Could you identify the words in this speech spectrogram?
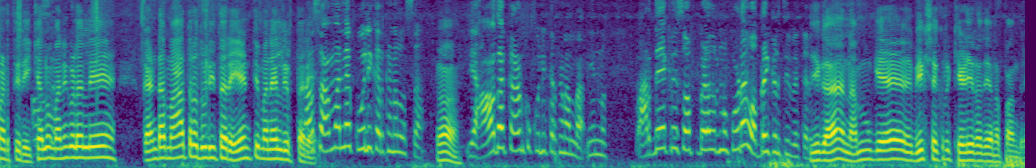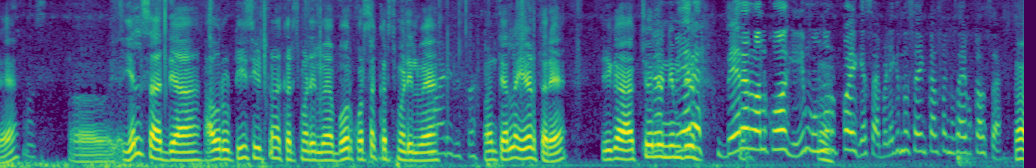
ಮಾಡ್ತೀರಿ. ಕೆಲವು ಮನೆಗಳಲ್ಲಿ ಗಂಡ ಮಾತ್ರ ದುಡಿತಾರೆ ಹೆಂಡತಿ ಮನೆಯಲ್ಲಿ ಇರ್ತಾರೆ. ನಾವು ಸಾಮಾನ್ಯ ಕೂಲಿ ಕರ್ಕೊಳಲ್ಲ ಸರ್. ಹಾ. ಯಾವ್ದ ಕಾರಣಕ್ಕೂ ಕೂಲಿ ಕರ್ಕೊಳಲ್ಲ ನೀನು ಅರ್ಧ ಎಕರೆ ಸೊಪ್ಪು ಬೆಳೆದ್ರು ಕೂಡ ಒಬ್ಬರೇ ಕೇಳ್ತೀವಿ ಈಗ ನಮ್ಗೆ ವೀಕ್ಷಕರು ಕೇಳಿರೋದೇನಪ್ಪಾ ಅಂದ್ರೆ ಎಲ್ ಸಾಧ್ಯ? ಅವರು ಟಿ ಸಿ ಇಟ್ಕೊಳಕ್ ಖರ್ಚು ಮಾಡಿಲ್ವೇ? ಬೋರ್ ಕೊರ್ಸಕ್ ಖರ್ಚು ಮಾಡಿಲ್ವೇ? ಮಾಡಿದ್ವಿ ಸರ್. ಅಂತೆಲ್ಲ ಹೇಳ್ತಾರೆ. ಈಗ ಆಕ್ಚುಲಿ ನಿಮ್ದು ಬೇರೆ ಬೇರೆ ಹೊಲಕ್ಕೆ ಹೋಗಿ ಮುನ್ನೂರು ರೂಪಾಯಿಗೆ ಸರ್ ಬೆಳಗಿಂದ ಸಾಯಂಕಾಲ ತಂಗ ಸಾಹೇಬ್ ಕಲ್ಸ ಹಾ.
